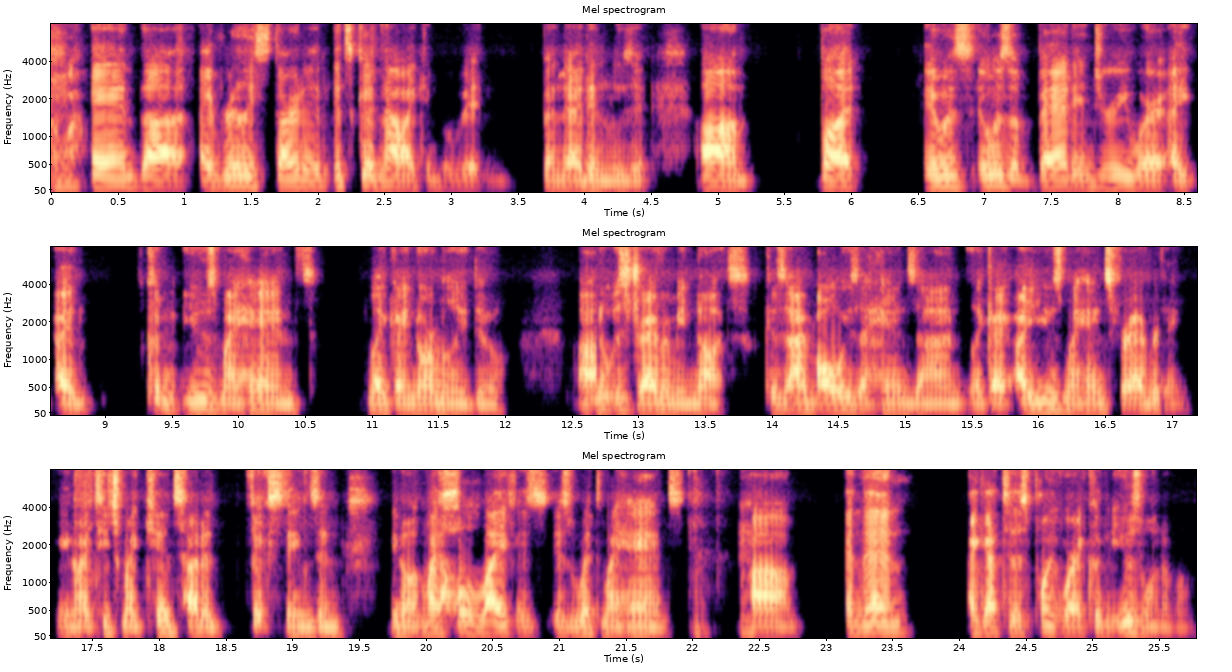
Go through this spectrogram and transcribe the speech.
oh, wow. And uh, I really started. It's good now. I can move it and bend it. I didn't lose it. Um, but it was it was a bad injury where I, I couldn't use my hands like I normally do. Um, it was driving me nuts because I'm always a hands-on. Like I, I use my hands for everything. You know, I teach my kids how to fix things, and you know, my whole life is is with my hands. Mm-hmm. Um, and then I got to this point where I couldn't use one of them.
